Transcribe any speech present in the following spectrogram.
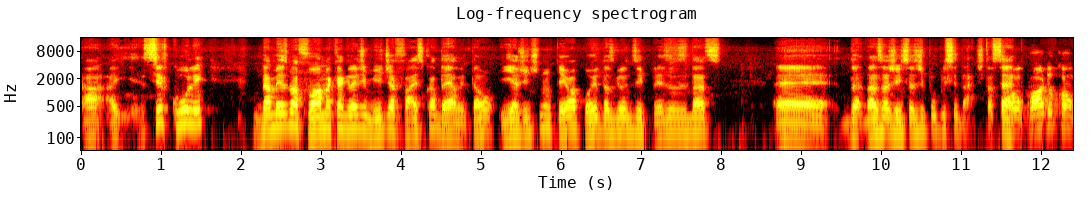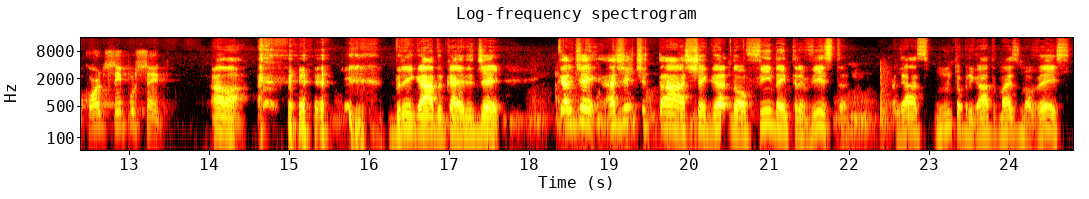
a, a, circulem da mesma forma que a grande mídia faz com a dela. Então, e a gente não tem o apoio das grandes empresas e das, é, da, das agências de publicidade, tá certo? Concordo, concordo 100%. Ah lá. Obrigado, KLJ. KLJ, a gente está chegando ao fim da entrevista. Aliás, muito obrigado mais uma vez.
